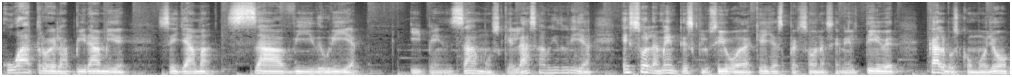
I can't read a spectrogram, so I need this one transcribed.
4 de la pirámide, se llama sabiduría y pensamos que la sabiduría es solamente exclusivo de aquellas personas en el Tíbet, calvos como yo,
